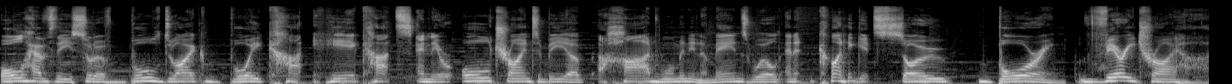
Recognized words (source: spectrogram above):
all have these sort of bulldog boy cut haircuts, and they're all trying to be a, a hard woman in a man's world, and it kind of gets so boring, very try hard.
